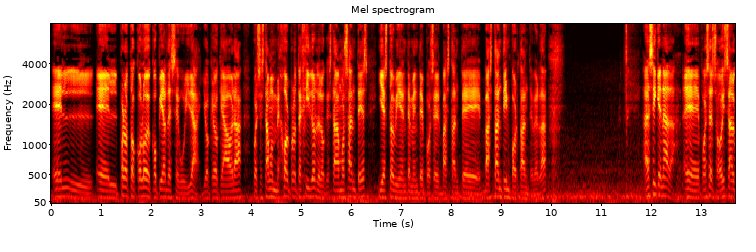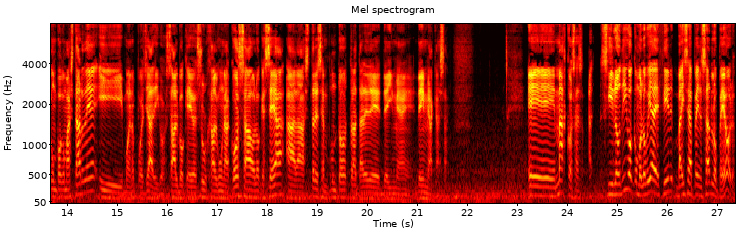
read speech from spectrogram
el, protocolo de copias de seguridad. Yo creo que ahora pues estamos mejor protegidos de lo que estábamos antes y esto evidentemente pues es bastante, bastante importante, ¿verdad? Así que nada, eh, pues eso, hoy salgo un poco más tarde y bueno, pues ya digo, salvo que surja alguna cosa o lo que sea, a las 3 en punto trataré de, irme, de irme, a casa. Eh, más cosas. Si lo digo como lo voy a decir, vais a pensar lo peor.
